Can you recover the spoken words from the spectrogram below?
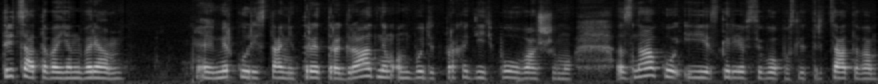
30 января Меркурий станет ретроградным, он будет проходить по вашему знаку и, скорее всего, после 30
